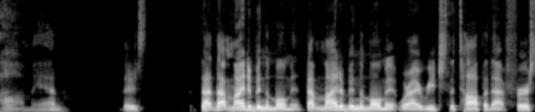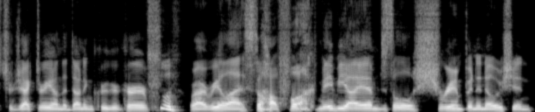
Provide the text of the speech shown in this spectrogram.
oh man. There's that that might have been the moment. That might have been the moment where I reached the top of that first trajectory on the Dunning-Kruger curve where I realized, oh fuck, maybe I am just a little shrimp in an ocean.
